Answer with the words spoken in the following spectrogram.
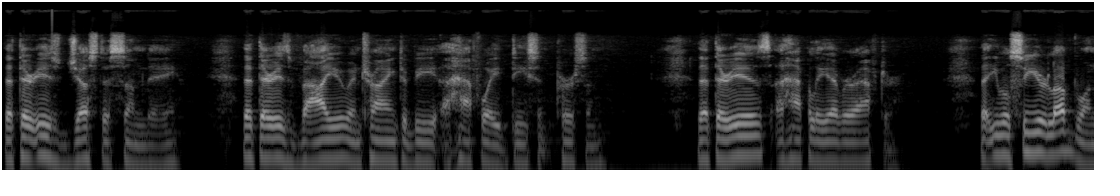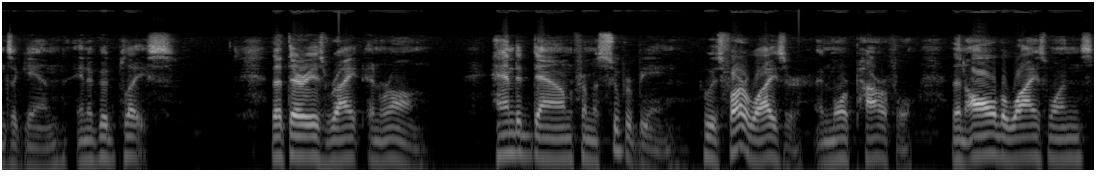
that there is justice someday, that there is value in trying to be a halfway decent person, that there is a happily ever after, that you will see your loved ones again in a good place, that there is right and wrong, handed down from a super being who is far wiser and more powerful than all the wise ones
